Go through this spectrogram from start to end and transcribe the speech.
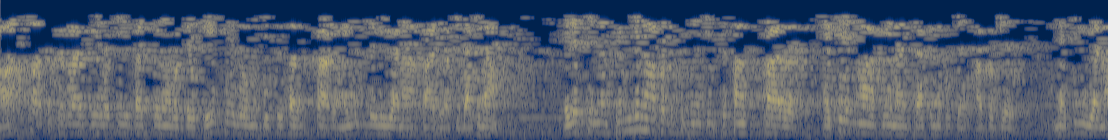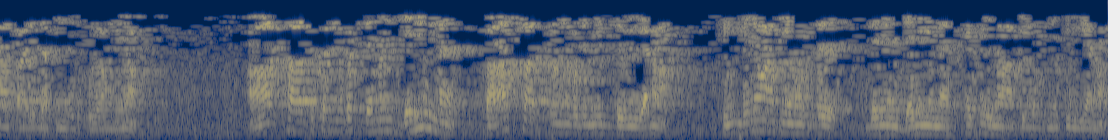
ආස්වාද කරලා කියලා තීපත් කරනකොට ඒ සියලුම චිත්ත සංස්කාර නිරුද්ධ වී යන ආකාරය අපි දකිනවා. එලෙසින් පින්දනාවට තිබෙන චිත්ත සංස්කාර හැකේනවා කියන දකිනකොට අපිට නැති යන ආකාරය දකින්නට පුළුවන් වෙනවා. ආස්වාද කරනකොට දැනෙන දැනීම ආස්වාද කරනකොට නිරුද්ධ වී යනවා. සින්දෙනවා කියනකොට දැනෙන දැනීම හැකේනවා කියනකොට නැති යනවා.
